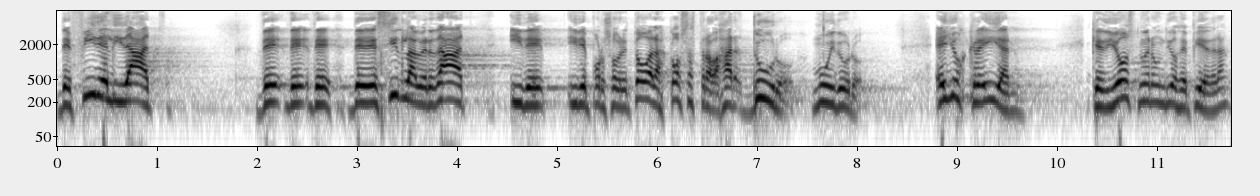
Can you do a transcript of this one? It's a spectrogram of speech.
de fidelidad, de, de- de- de decir la verdad y de, y de por sobre todas las cosas trabajar duro, muy duro. Ellos creían que Dios no era un Dios de piedra,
